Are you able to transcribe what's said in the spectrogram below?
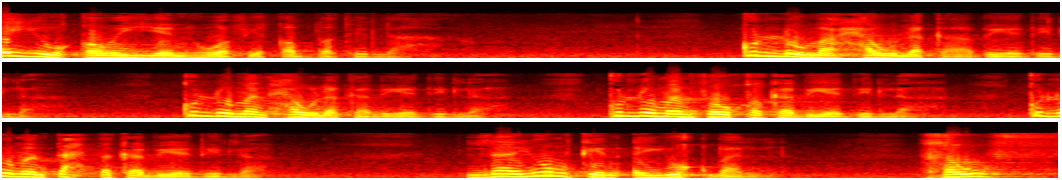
أي قوي هو في قبضة الله؟ كل ما حولك بيد الله كل من حولك بيد الله كل من فوقك بيد الله كل من تحتك بيد الله. لا يمكن أن يقبل خوف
